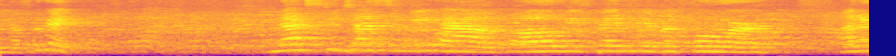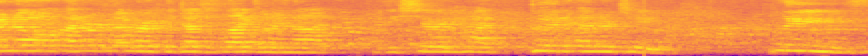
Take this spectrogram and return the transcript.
else. Okay. Next contestant we have. He's been here before. I don't know, I don't remember if the judges liked him or not, but he sure had good energy. Please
